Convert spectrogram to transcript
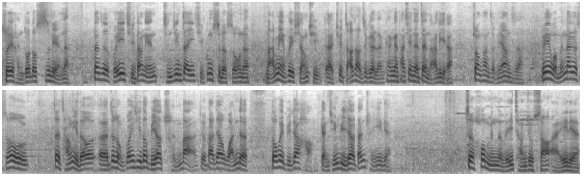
所以很多都失联了。但是回忆起当年曾经在一起共事的时候呢，难免会想起，哎，去找找这个人，看看他现在在哪里啊，状况怎么样子啊？因为我们那个时候在厂里的呃这种关系都比较纯吧，就大家玩的都会比较好，感情比较单纯一点。这后面的围墙就稍矮一点，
